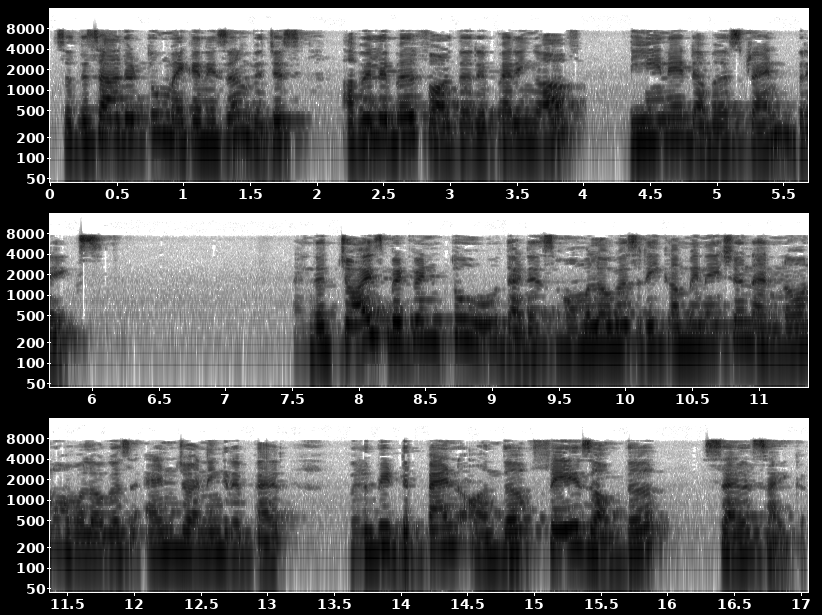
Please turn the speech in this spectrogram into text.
So these are the two mechanisms which is available for the repairing of DNA double strand breaks. And the choice between two that is homologous recombination and non-homologous end joining repair will be depend on the phase of the cell cycle.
